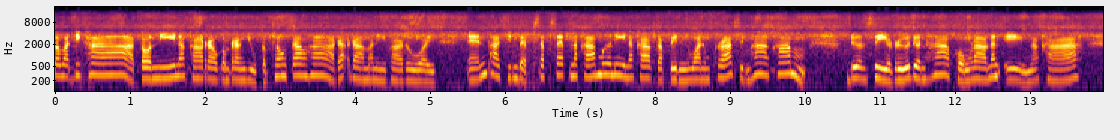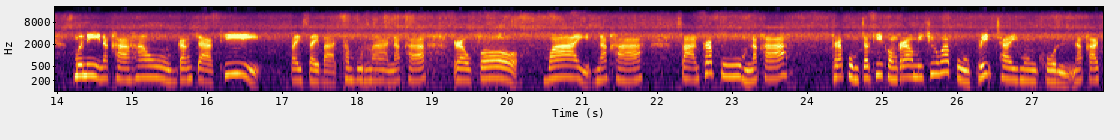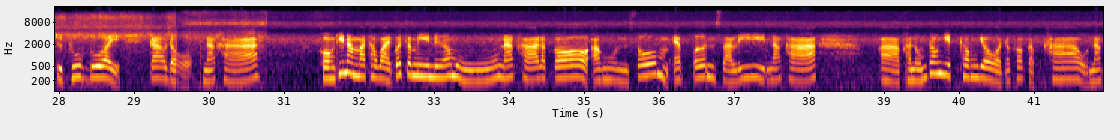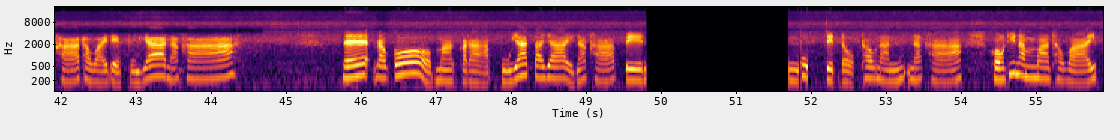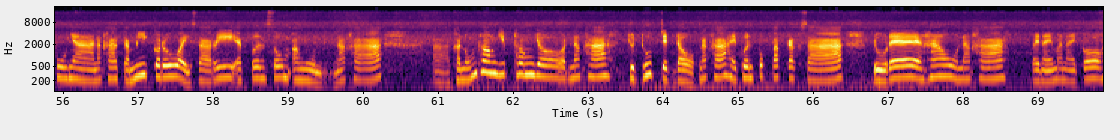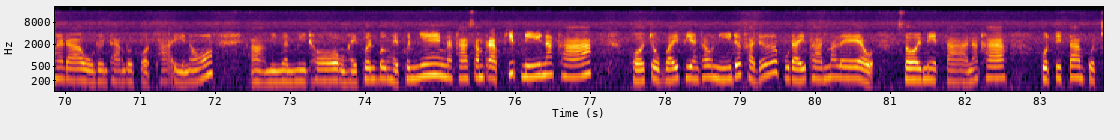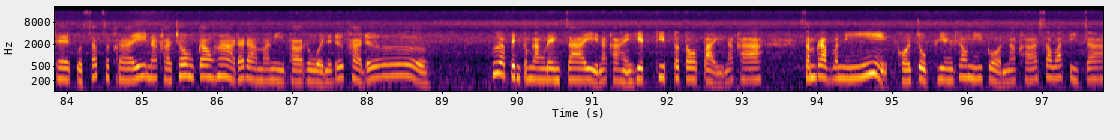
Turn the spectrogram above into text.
สวัสดีค่ะ ตอนนี้นะคะเรากำลังอยู่กับช่อง 95ระดามณีพารวย แอนพากินแบบแซ่บๆนะคะ เมื่อนี้นะคะก็เป็นวันพระ 15 ค่ำเดือน 4 หรือเดือน 5 ของเรานั่นเองนะคะ เมื่อนี้นะคะเฮาหลังจากที่ไปใส่บาตรทำบุญมานะคะ เราก็ไหว้นะคะศาลพระภูมินะคะ พระภูมิเจ้าที่ของเรามีชื่อว่าปู่พริชัยมงคลนะคะ จุดธูปด้วย9ดอกนะคะ ของที่นำมาถวายก็จะมีเนื้อหมูนะคะ แล้วก็องุ่นส้ม แอปเปิลสาลี่นะคะขนมทองหยิดทองหยอดแล้วก็กับข้าวนะคะ ถวายแด่ปู่ย่านะคะ และเราก็มากราบปู่ย่าตายายนะคะเป็น เจ็ดดอกเท่านั้นนะคะ ของที่นำมาถวายปูญานะคะกับมีกล้วย สาลี่แอปเปิลส้มองุ่นนะคะขนมทองยิบทองยอดนะคะ จุดทูบเจ็ดดอกนะคะ ให้เพิ่นปกปักรักษา ดูแลเฮ้านะคะ ไปไหนมาไหนก็ให้เราเดินทางโดยปลอดภัยเนาะมีเงินมีทอง ให้เพิ่นเบิงให้เพิ่นแย่งนะคะสำหรับคลิปนี้นะคะ ขอจบไว้เพียงเท่านี้เด้อค่ะเด้อผู้ใดผ่านมาแล้ว ซอยเมตตานะคะ กดติดตามกดแชร์กดซับสไครต์นะคะ ช่อง 95ดาดามานีพารวยในเด้อค่ะเด้อเพื่อเป็นกำลังแรงใจนะคะ ให้เฮ็ดคลิปต่อๆไปนะคะสำหรับวันนี้ขอจบเพียงเท่านี้ก่อนนะคะ สวัสดีจ้า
